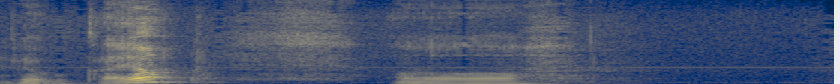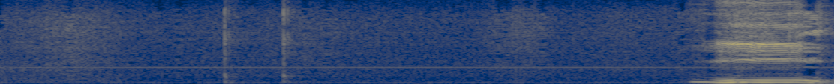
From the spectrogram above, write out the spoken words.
살펴볼까요? 어, 이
